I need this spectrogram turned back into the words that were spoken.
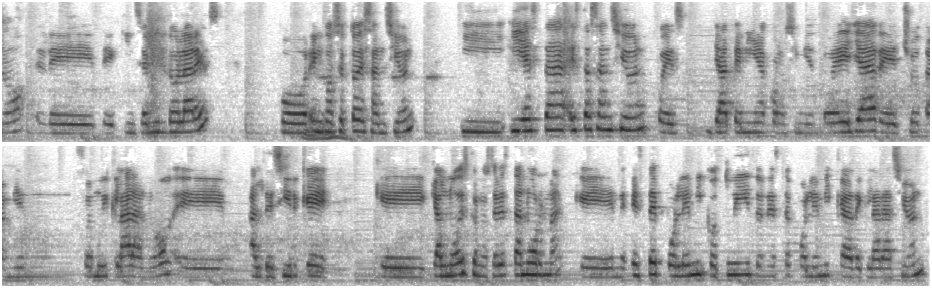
¿no? de, de 15 mil dólares por, en concepto de sanción. Y, y, esta, esta sanción, pues ya tenía conocimiento ella, de hecho también fue muy clara, ¿no? Eh, al decir que, que, que, al no desconocer esta norma, que en este polémico tuit, en esta polémica declaración,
